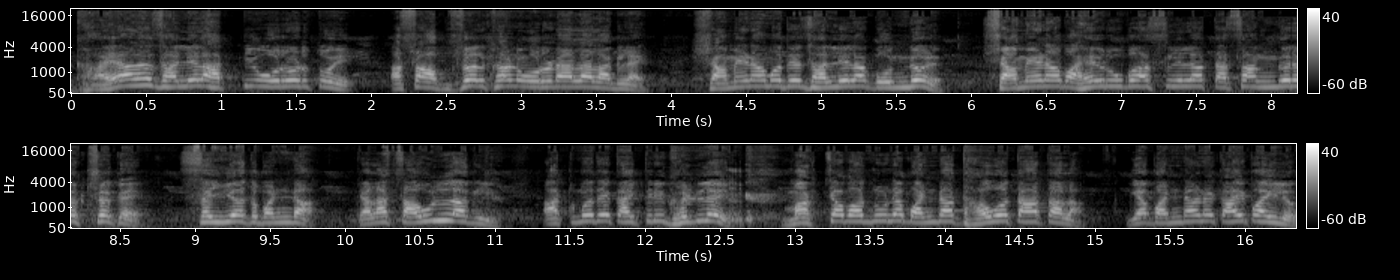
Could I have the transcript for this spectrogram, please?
घायाळ झालेला हत्ती ओरडतोय असा अफजल खान ओरडायला लागलाय. शामेणामध्ये झालेला गोंधळ शामेणा बाहेर उभा असलेला त्याचा अंगरक्षक आहे सय्यद बंडा. त्याला चावूल लागली. आतमध्ये काहीतरी घडलंय. मागच्या बाजूने बंडा धावत आत आला या बंडाने काय पाहिलं?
